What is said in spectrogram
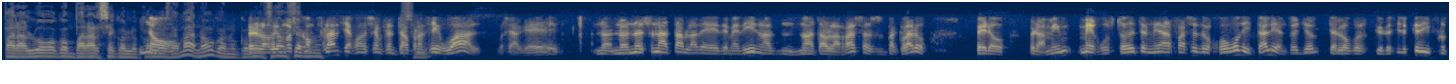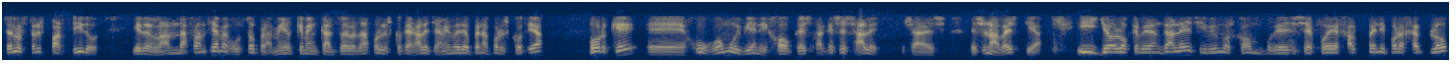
para luego compararse con, los demás, ¿no? Con, pero lo vemos con Francia cuando se enfrentó a Francia igual. O sea que no, no, no es una tabla de, de medir, una, una tabla rasa, está claro pero pero a mí me gustó determinadas fases del juego de Italia, entonces yo te lo quiero decir es que disfruté los tres partidos y de Irlanda-Francia me gustó, pero a mí el que me encantó de verdad fue el Escocia-Gales, a mí me dio pena por Escocia porque eh, jugó muy bien y que está que se sale, o sea, es, es una bestia. Y yo lo que veo en Gales y vimos con que se fue Halfpenny, por ejemplo,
